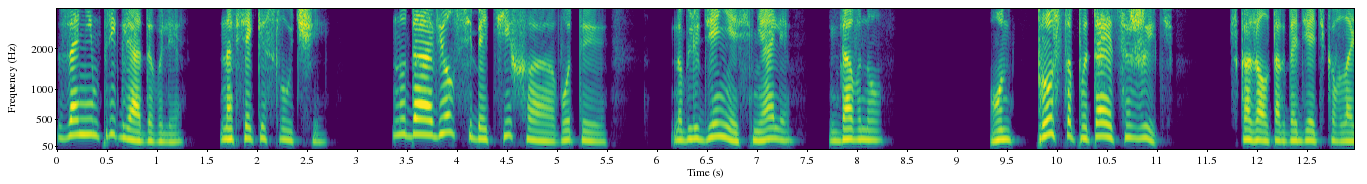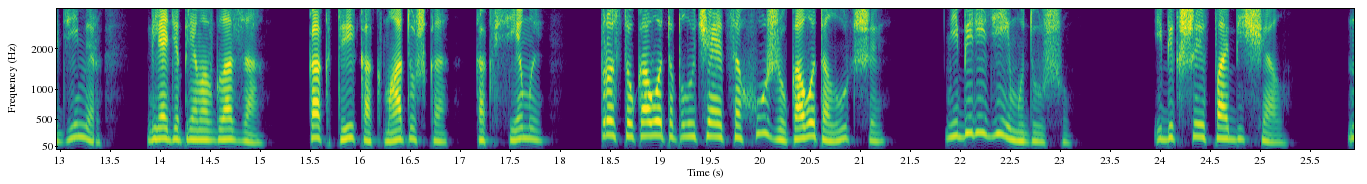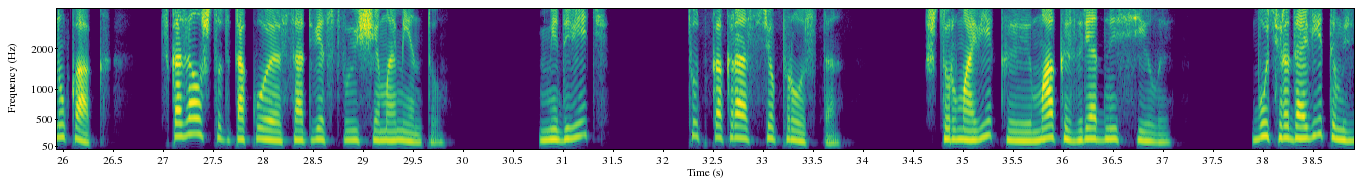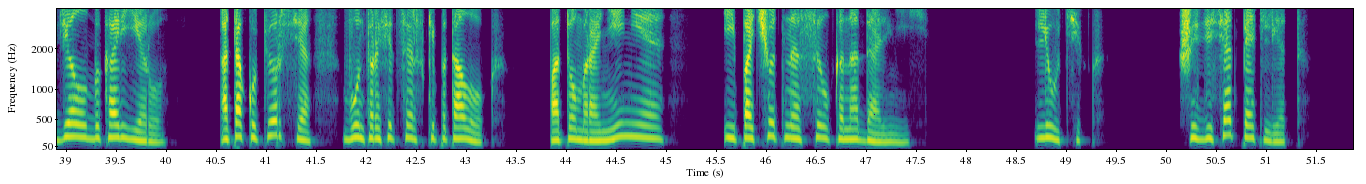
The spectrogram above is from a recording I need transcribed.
За ним приглядывали, на всякий случай. Ну да, вел себя тихо, вот и наблюдение сняли. Давно. Он просто пытается жить, сказал тогда дядька Владимир, глядя прямо в глаза. Как ты, как матушка, как все мы. Просто у кого-то получается хуже, у кого-то лучше. Не береди ему душу. И Бекшеев пообещал. Ну как, сказал что-то такое, соответствующее моменту. Медведь? Тут как раз все просто. Штурмовик и маг изрядной силы. Будь родовитым, сделал бы карьеру, а так уперся в унтер-офицерский потолок. Потом ранение и почетная ссылка на дальний. Лютик. 65 лет.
